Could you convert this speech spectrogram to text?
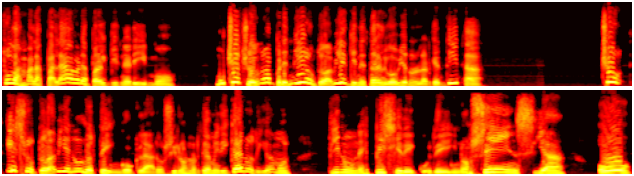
todas malas palabras para el kirchnerismo. Muchachos, ¿no aprendieron todavía quién está en el gobierno de la Argentina? Yo eso todavía no lo tengo claro. Si los norteamericanos, digamos, tienen una especie de, inocencia o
